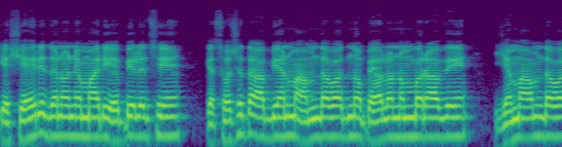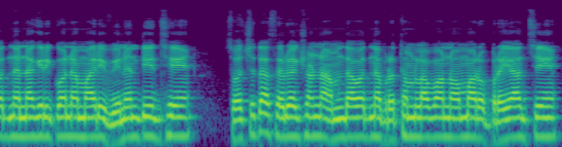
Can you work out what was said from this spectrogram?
કે, શહેરીજનોને મારી અપીલ છે કે સ્વચ્છતા અભિયાનમાં અમદાવાદનો પહેલો નંબર આવે, જેમાં અમદાવાદના નાગરિકોને મારી વિનંતી છે. સ્વચ્છતા સર્વેક્ષણના અમદાવાદને પ્રથમ લાવવાનો અમારો પ્રયાસ છે.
